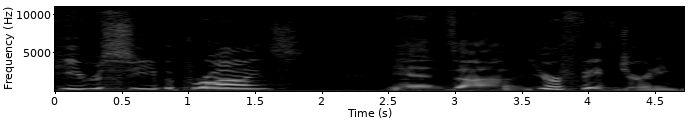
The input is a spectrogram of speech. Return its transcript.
he received the prize. And uh, your faith journey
